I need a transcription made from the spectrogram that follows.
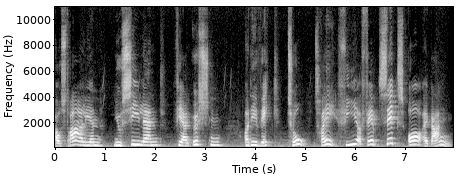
Australien, New Zealand, Fjern Østen, og det er væk to, tre, fire, fem, seks år ad gangen.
